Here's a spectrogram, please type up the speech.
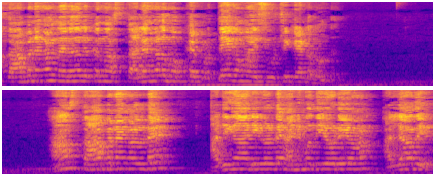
സ്ഥാപനങ്ങൾ നിലനിൽക്കുന്ന സ്ഥലങ്ങളുമൊക്കെ പ്രത്യേകമായി സൂക്ഷിക്കേണ്ടതുണ്ട്. ആ സ്ഥാപനങ്ങളുടെ അധികാരികളുടെ അനുമതിയോടെയോ അല്ലാതെയോ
